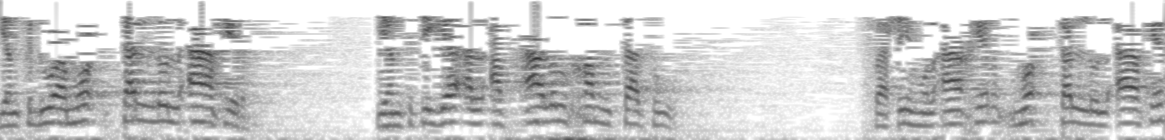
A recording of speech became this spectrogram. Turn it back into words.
Yang kedua mu'tallul akhir. Yang ketiga al-af'alul khamsatu. Sahihul akhir, mu'tallul akhir,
